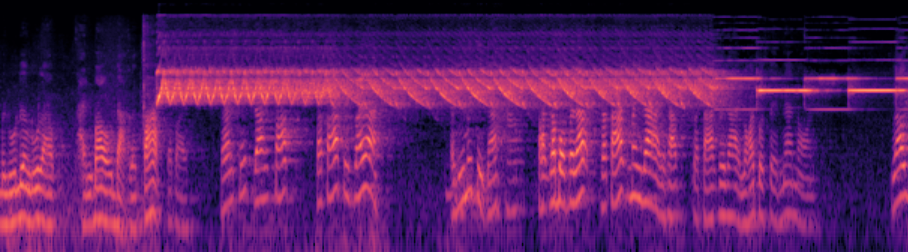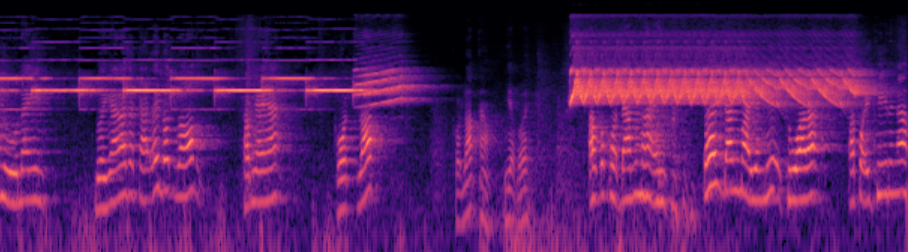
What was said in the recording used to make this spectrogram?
ไม่รู้เรื่องรู้ราว แทงเบ้าดักเลยป้าบเข้าไป แทงปุ๊บดังปั๊บสตาร์ทติดไหมอะ อันนี้ไม่ติดนะครับตัดระบบไปแล้วสตาร์ทไม่ได้ครับสตาร์ทไม่ได้ร้อยเปอร์เซ็นต์แน่นอน เราอยู่ในหน่วยงานราชการเอ้ยรถล็อกทำไงฮะกดล็อกกดล็อกอ้าวเงียบเลยเอาก็กดดังใหม่เอ้ยดังใหม่อย่างนี้ชัวร์แล้วเอากดอีกทีนึงเอา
